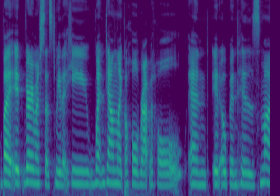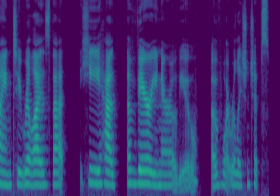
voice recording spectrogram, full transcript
but it very much says to me that he went down like a whole rabbit hole and it opened his mind to realize that he had a very narrow view of what relationships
